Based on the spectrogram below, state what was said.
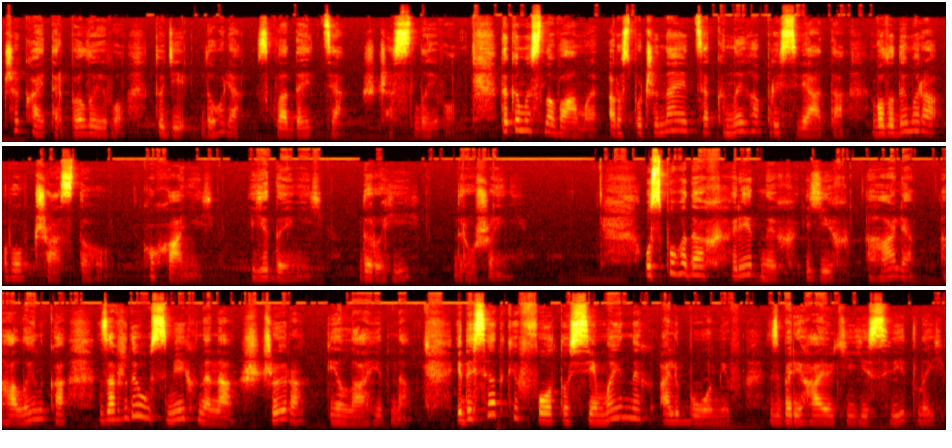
чекай терпеливо, тоді доля складеться щасливо. Такими словами розпочинається книга присвята Володимира Вовчастого, коханій, єдиній, дорогій дружині. У спогадах рідних їх Галя, Галинка завжди усміхнена, щира і лагідна. І десятки фото сімейних альбомів зберігають її світлий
